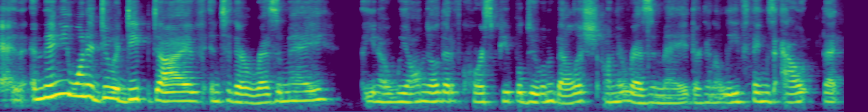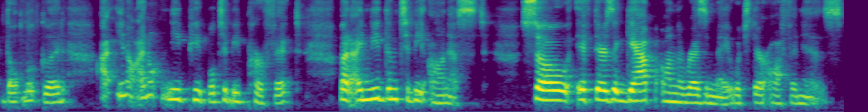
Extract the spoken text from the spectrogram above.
and, and then you want to do a deep dive into their resume you know, we all know that, of course, people do embellish on their resume. They're going to leave things out that don't look good. I, you know, I don't need people to be perfect, but I need them to be honest. So if there's a gap on the resume, which there often is,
